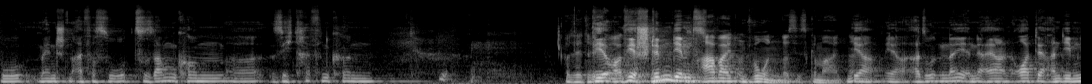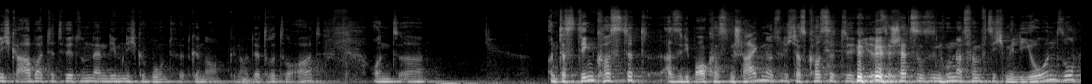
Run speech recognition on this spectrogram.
wo Menschen einfach so zusammenkommen, sich treffen können. Also der wir, Ort wir stimmen dem Arbeit und Wohnen, das ist gemeint. Ne? Ja, ja, also nee, ein Ort, der, an dem nicht gearbeitet wird und an dem nicht gewohnt wird, genau, genau, der dritte Ort. Und äh, und das Ding kostet, also die Baukosten steigen natürlich, das kostet, die letzte Schätzung sind 150 Millionen so.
